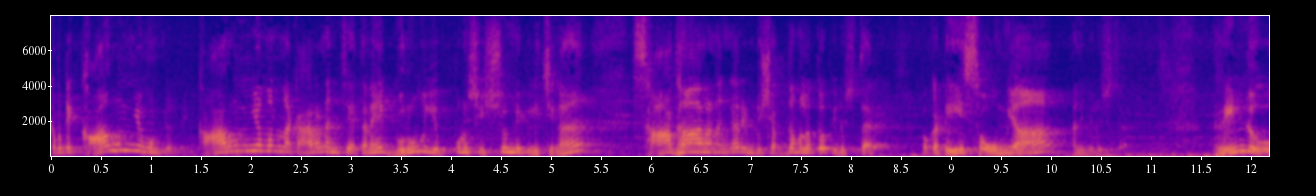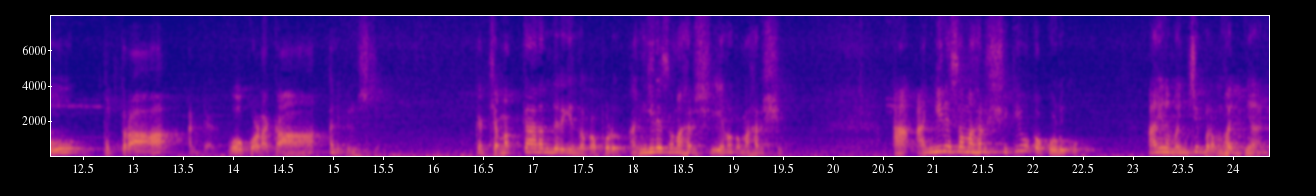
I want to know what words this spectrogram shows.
కాబట్టి కారుణ్యం ఉంటుంది. కారుణ్యం ఉన్న కారణం చేతనే గురువు ఎప్పుడు శిష్యుణ్ణి పిలిచినా సాధారణంగా రెండు శబ్దములతో పిలుస్తారు. ఒకటి సౌమ్య అని పిలుస్తారు. రెండు పుత్ర అంటాడు ఓ కొడక అని పిలుస్తారు. ఒక చమత్కారం జరిగింది ఒకప్పుడు. అంగిరస మహర్షి అని ఒక మహర్షి. ఆ అంగిరస మహర్షికి ఒక కొడుకు. ఆయన మంచి బ్రహ్మజ్ఞాని.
